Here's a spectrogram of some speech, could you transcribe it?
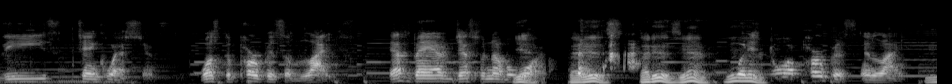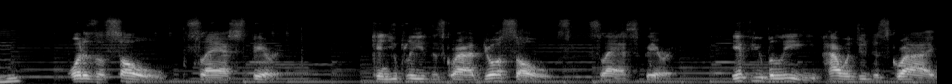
these 10 questions. What's the purpose of life? That's bad just for number Yeah. one. that is. That is, yeah. What is Yeah. your purpose in life? hmm What is a soul slash spirit? Can you please describe your soul slash spirit? If you believe, how would you describe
